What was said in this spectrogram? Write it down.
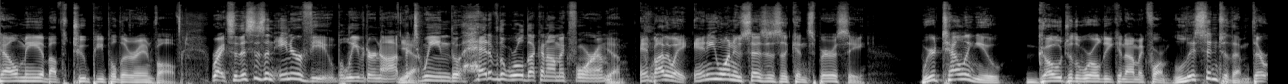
Tell me about the two people that are involved. Right. So this is an interview, believe it or not, Yeah. between the head of the World Economic Forum. Yeah. And by the way, anyone who says it's a conspiracy, we're telling you go to the World Economic Forum. Listen to them. They're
